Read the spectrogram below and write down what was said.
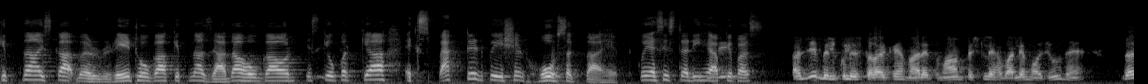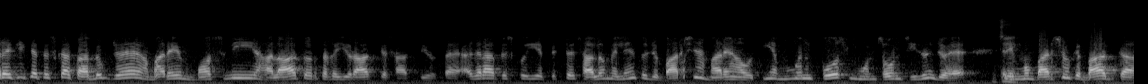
کتنا اس کا ریٹ ہوگا کتنا زیادہ ہوگا اور اس کے اوپر کیا ایکسپیکٹڈ پیشنٹ ہو سکتا ہے کوئی ایسی سٹڈی ہے آپ کے جی۔ پاس جی بالکل اس طرح کے ہمارے تمام پچھلے حوالے موجود ہیں در حقیقت اس کا تعلق جو ہے ہمارے موسمی حالات اور تغیرات کے ساتھ بھی ہوتا ہے اگر آپ اس کو یہ پچھلے سالوں میں لیں تو جو بارشیں ہمارے ہاں ہوتی ہیں عموماً پوسٹ مونسون سیزن جو ہے جی۔ یعنی بارشوں کے بعد کا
